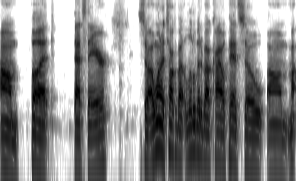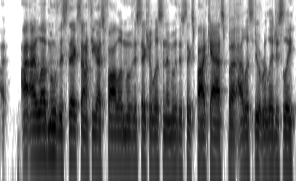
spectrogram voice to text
Um, but that's there. So I want to talk about a little bit about Kyle Pitts. So um, my, I, I love Move the Sticks. I don't know if you guys follow Move the Sticks or listen to Move the Sticks podcast, but I listen to it religiously.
